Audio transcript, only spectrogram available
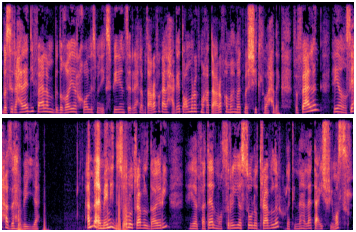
بس الرحلات دي فعلا بتغير خالص من experience الرحلة. بتعرفك على حاجات عمرك ما هتعرفها مهما تمشيت لوحدك. ففعلا هي نصيحة ذهبية. أما أماني دي Solo Travel Diary هي الفتاة المصرية ال solo traveler ولكنها لا تعيش في مصر.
